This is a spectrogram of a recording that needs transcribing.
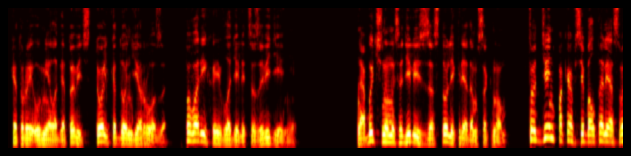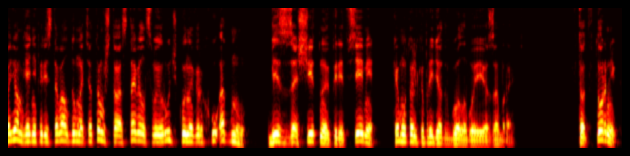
которые умела готовить только Донья Роза, повариха и владелица заведения. Обычно мы садились за столик рядом с окном. В тот день, пока все болтали о своем, я не переставал думать о том, что оставил свою ручку наверху одну, беззащитную перед всеми, кому только придет в голову ее забрать. В тот вторник,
